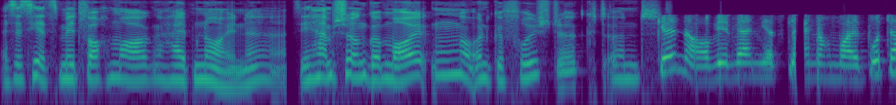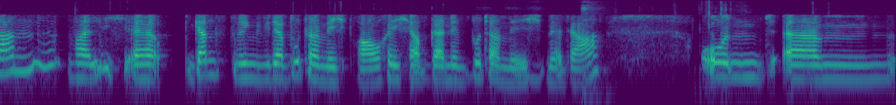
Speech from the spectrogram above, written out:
Es ist jetzt Mittwochmorgen halb neun, ne? Sie haben schon gemolken und gefrühstückt und. Genau, wir werden jetzt gleich nochmal buttern, weil ich äh, ganz dringend wieder Buttermilch brauche. Ich habe keine Buttermilch mehr da. Und ähm,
